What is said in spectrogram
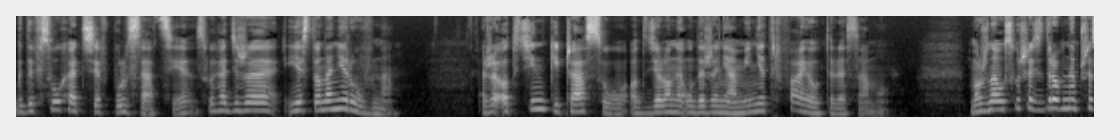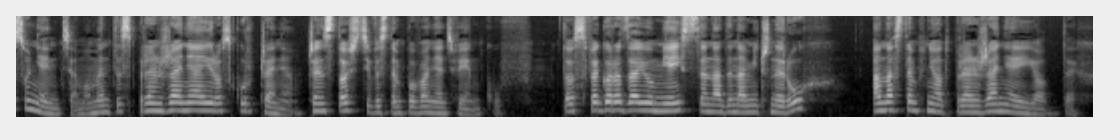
Gdy wsłuchać się w pulsację, słychać, że jest ona nierówna, że odcinki czasu oddzielone uderzeniami nie trwają tyle samo. Można usłyszeć drobne przesunięcia, momenty sprężenia i rozkurczenia, częstości występowania dźwięków. To swego rodzaju miejsce na dynamiczny ruch, a następnie odprężenie i oddech.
